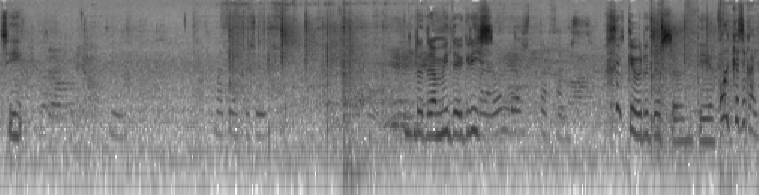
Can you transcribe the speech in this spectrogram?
Sí. Matías Jesús. Retransmite Chris. Qué brutos son, tío. ¡Uy, que se cae!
